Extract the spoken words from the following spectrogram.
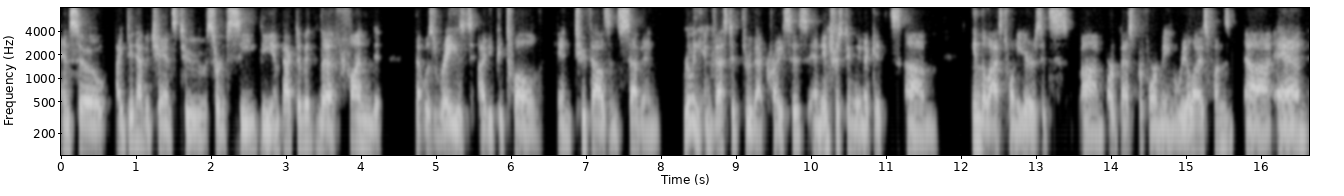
And so I did have a chance to sort of see the impact of it. The fund that was raised, IVP 12, in 2007 really invested through that crisis. And interestingly, Nick, it's um, in the last 20 years, it's um, our best performing realized funds. Uh, and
